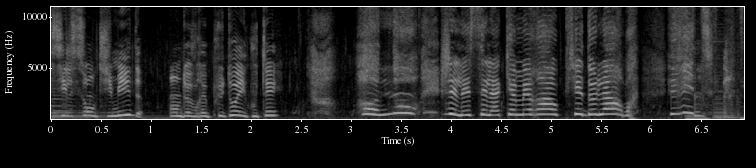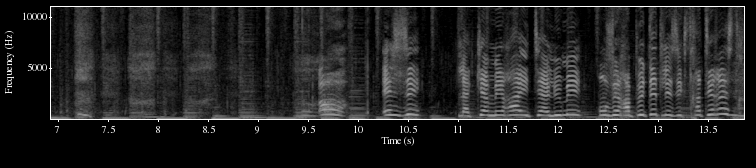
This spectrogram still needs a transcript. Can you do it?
S'ils sont timides, on devrait plutôt écouter. Oh non, j'ai laissé la caméra au pied de l'arbre. Vite caméra a été allumée. On verra peut-être les extraterrestres.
